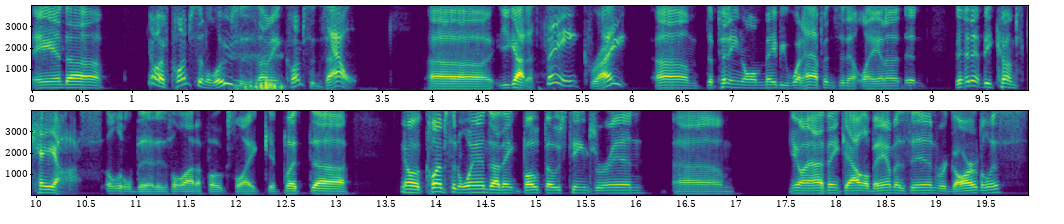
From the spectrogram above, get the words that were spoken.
And uh, you know, if Clemson loses, I mean Clemson's out. Uh, you got to think, right? Um, depending on maybe what happens in Atlanta, then then it becomes chaos a little bit, as a lot of folks like it. But uh, you know, Clemson wins. I think both those teams are in. Um, you know, I think Alabama's in regardless.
